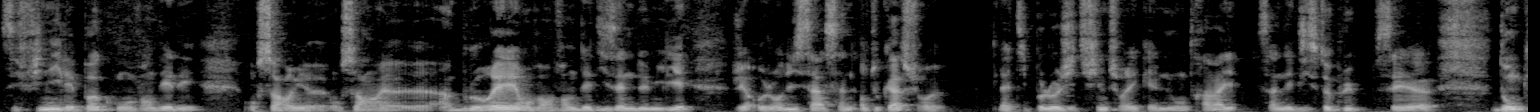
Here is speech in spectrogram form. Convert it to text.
c'est fini l'époque où on vendait des, on sort, on sort euh, un, Blu-ray, on va en vendre des dizaines de milliers. Aujourd'hui, ça, en tout cas sur la typologie de films sur lesquels nous on travaille, ça n'existe plus. Euh, donc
